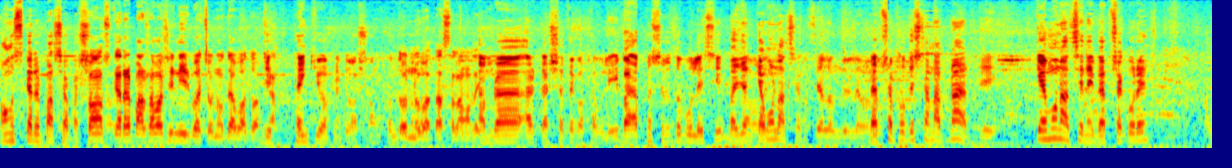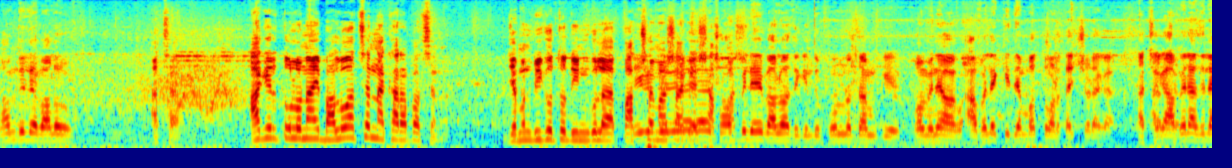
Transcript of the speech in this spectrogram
সংস্কারের পাশাপাশি। সংস্কারের পাশাপাশি নির্বাচনও দেওয়া দরকার। থ্যাংক ইউ আপনাকে অসংখ্য ধন্যবাদ। আসসালামু আলাইকুম। আমরা আর কার সাথে কথা বলি? এবার আপনার সাথে তো বলেছি। ভাইজান কেমন আছেন? আলহামদুলিল্লাহ ব্যবসা প্রতিষ্ঠান আপনার? জি। কেমন আছেন এই ব্যবসা করে? আলহামদুলিল্লাহ ভালো। আচ্ছা আগের তুলনায় ভালো আছেন না খারাপ আছেন? যেমন বিগত দিনগুলা পাঁচ ছয় মাস আগে সাত মাস মিলিয়ে ভালো আছে কিন্তু পণ্যের দাম কি কমে না? আপেলের কি দাম বর্তমানে চারশো টাকা? আচ্ছা, আগে আচ্ছা। আপেল আসলে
